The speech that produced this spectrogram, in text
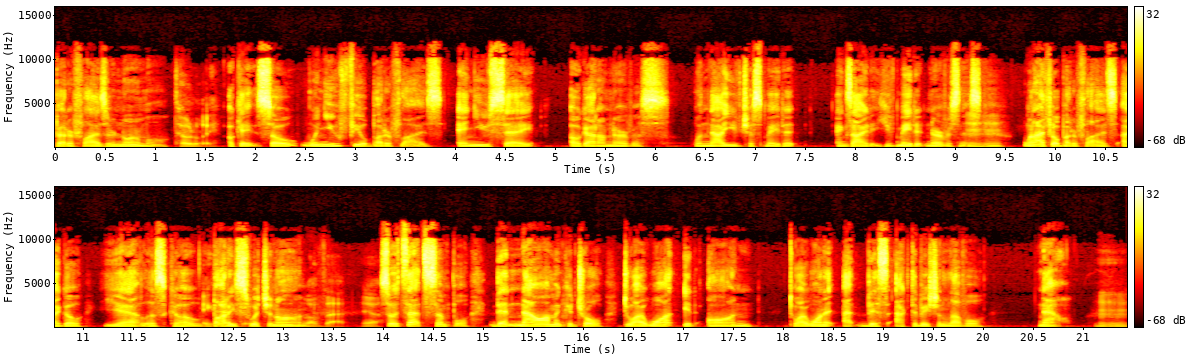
butterflies are normal. Totally. Okay, so when you feel butterflies and you say, oh God, I'm nervous, well, now you've just made it anxiety. You've made it nervousness. Mm-hmm. When I feel butterflies, I go, yeah, let's go. Exactly. Body's switching on. Love that. Yeah. So it's that simple. Then now I'm in control. Do I want it on? Do I want it at this activation level now? Mm-hmm.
